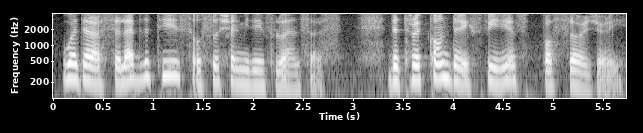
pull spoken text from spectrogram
whether are celebrities or social media influencers, that recount their experience post surgery.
